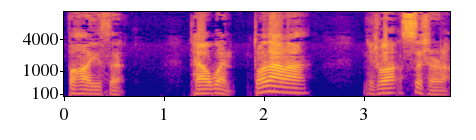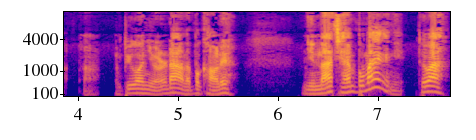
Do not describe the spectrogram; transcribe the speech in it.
不好意思，他要问多大了，你说四十了啊，比我女儿大的不考虑，你拿钱不卖给你，对吧？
